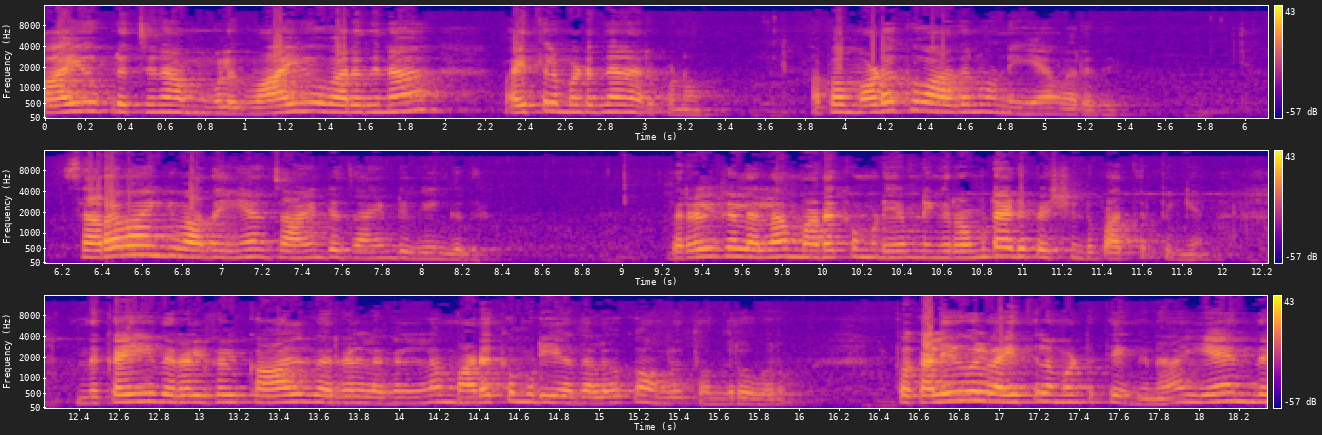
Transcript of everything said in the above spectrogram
வாயு பிரச்சனை? உங்களுக்கு வாயு வருதுன்னா வயிற்றில் மட்டும்தானே இருக்கணும். அப்போ முடக்கு வாதம்னு ஒன்று ஏன் வருது? சரவாங்கி வாதம் ஏன் ஜாயிண்ட்டு ஜாயிண்ட்டு வீங்குது? விரல்கள் எல்லாம் மடக்க முடியாமல் நீங்கள் ரொமட்டாய்டு பேஷண்ட்டு பார்த்துருப்பீங்க. இந்த கை விரல்கள் கால் விரல்கள்லாம் மடக்க முடியாத அளவுக்கு அவங்களுக்கு தொந்தரவு வரும். இப்போ கழிவுகள் வயிற்றுல மட்டும் தேங்கினா ஏன் இந்த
